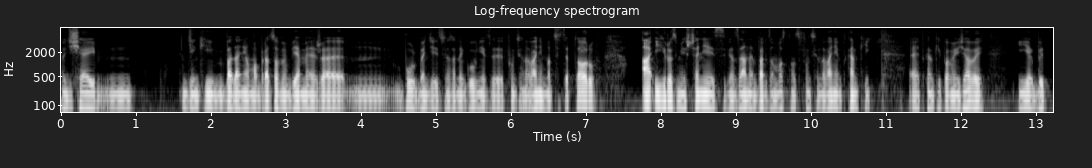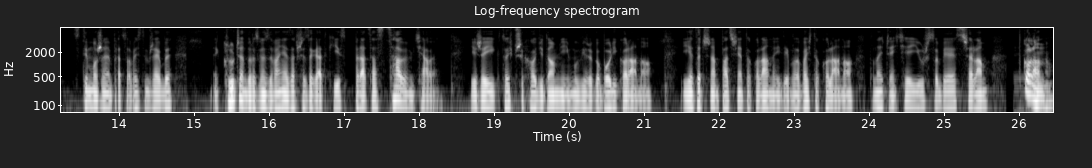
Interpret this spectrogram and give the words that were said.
No dzisiaj mm, dzięki badaniom obrazowym wiemy, że mm, ból będzie związany głównie z funkcjonowaniem nocyceptorów, a ich rozmieszczenie jest związane bardzo mocno z funkcjonowaniem tkanki, e, tkanki pomięziowej i jakby z tym możemy pracować, z tym, że jakby kluczem do rozwiązywania zawsze zagadki jest praca z całym ciałem. Jeżeli ktoś przychodzi do mnie i mówi, że go boli kolano i ja zaczynam patrzeć na to kolano i diagnozować to kolano, to najczęściej już sobie strzelam w kolano.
